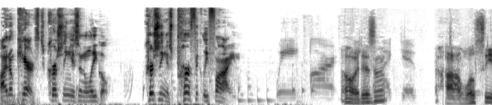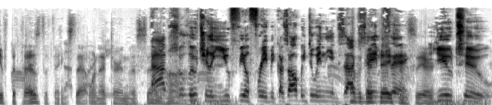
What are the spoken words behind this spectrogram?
I don't care. Cursing isn't illegal. Cursing is perfectly fine. Oh, it isn't? Ah, we'll see if Bethesda thinks that when I turn this in. huh? Absolutely, you feel free because I'll be doing the exact Have a good same day, thing. SinSeer. You too.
